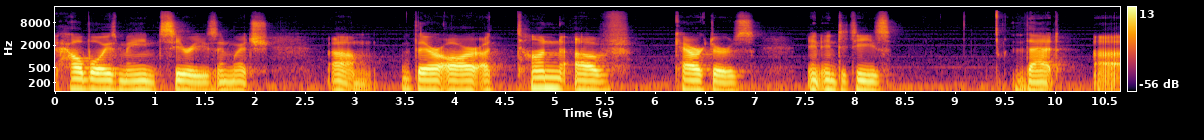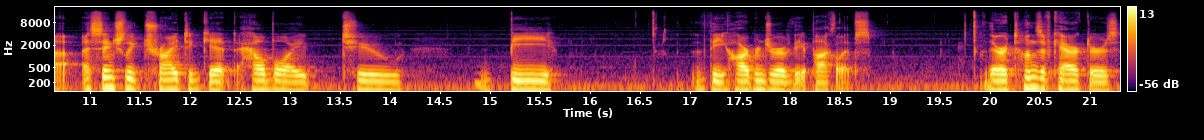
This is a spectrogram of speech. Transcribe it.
Hellboy's main series in which um, there are a ton of characters and entities that uh, essentially try to get Hellboy to be the harbinger of the apocalypse. There are tons of characters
